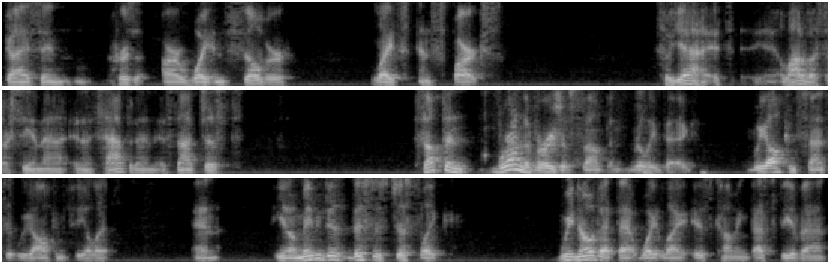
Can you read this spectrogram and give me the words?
guys saying hers are white and silver, lights and sparks. So yeah, it's a lot of us are seeing that and it's happening. It's not just something we're on the verge of something really big. We all can sense it, we all can feel it. And you know, maybe this this is just like we know that that white light is coming. That's the event.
